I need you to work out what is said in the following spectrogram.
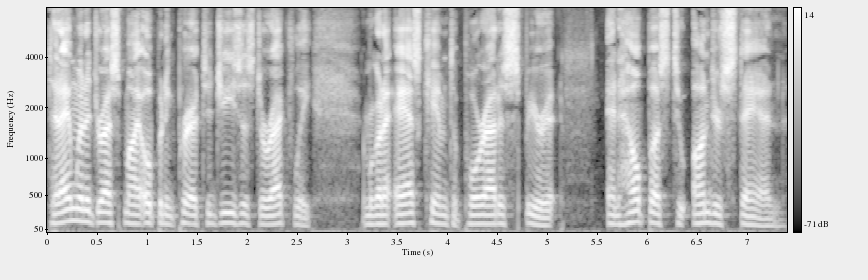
Today I'm going to address my opening prayer to Jesus directly, and we're going to ask him to pour out his spirit and help us to understand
